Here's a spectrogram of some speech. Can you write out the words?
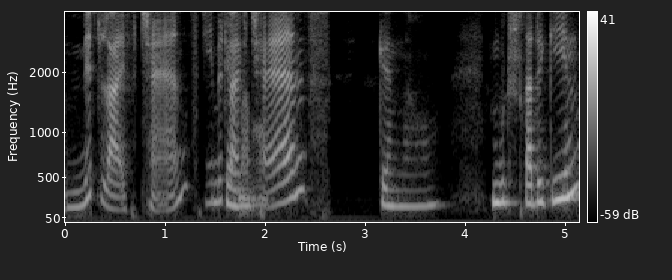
Midlife Chance, die Midlife genau. Chance. Genau. Mutstrategien.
